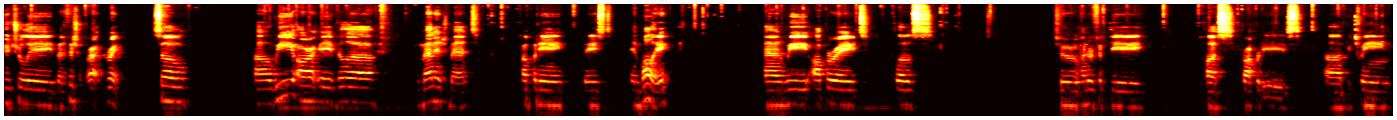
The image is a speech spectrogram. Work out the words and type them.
mutually beneficial. All right, great. So uh, we are a villa management company based in Bali, and we operate close to 150 plus properties uh, between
